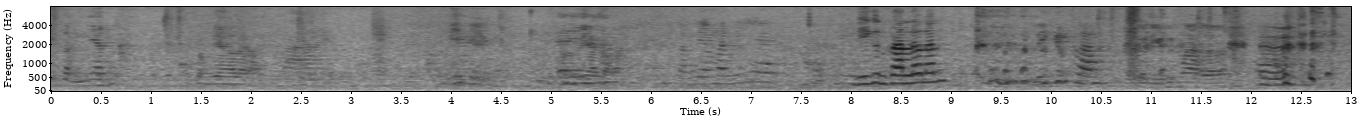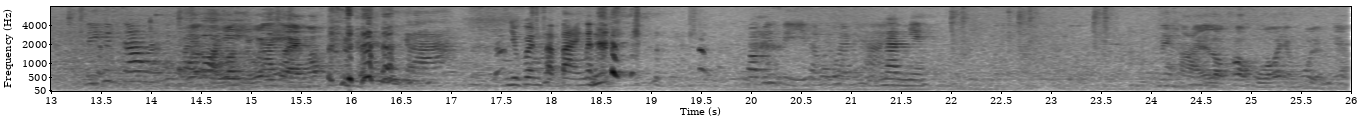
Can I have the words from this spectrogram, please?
ติดสำเนียงสำเนียงอะไรอะสำเนียงอะ สำเนียงมันนี่แย่ ดีขึ้นครันแล้วนั้น ดีขึ้นครั้งก็ดีขึ้นมากแล้วนะเออ ดีขึ้นเจ้านะหรือว่าหรือว่าหรือว่ายิ่งแรงวะอยู่เป็นขับตายนั้น พอพี่สีทำให้ไมไม่หายนั่นไงไม่หายหรอกครอบครัวก็ยังพูดอย่างเงี้ย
